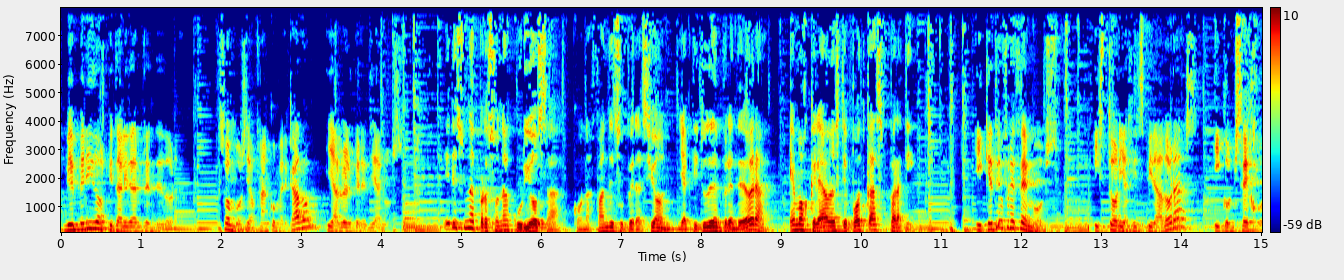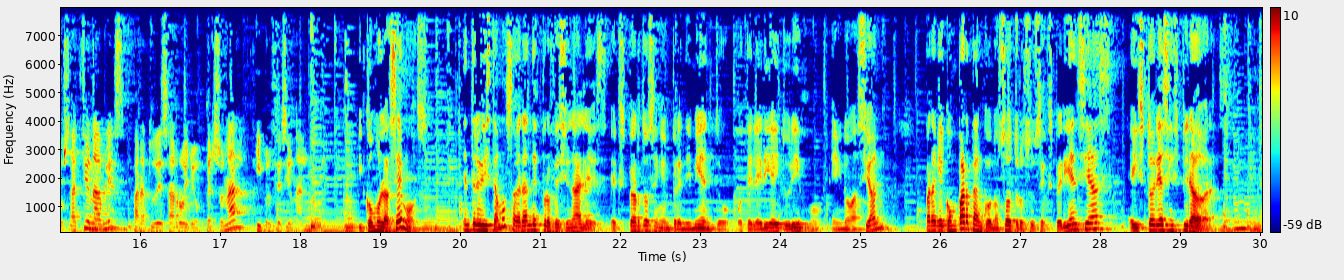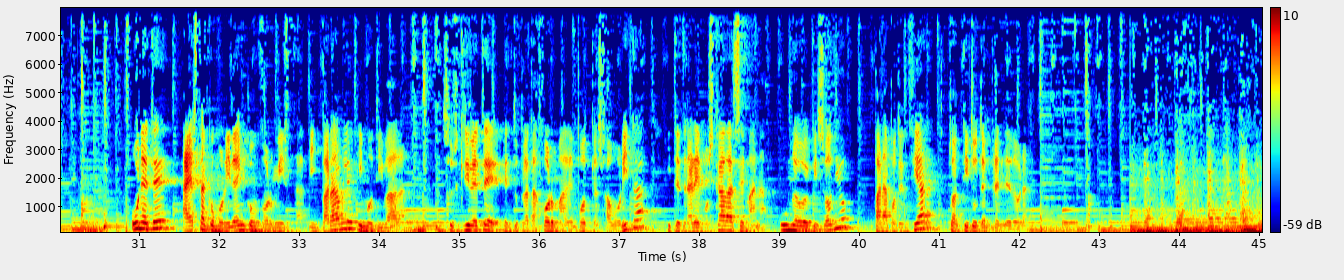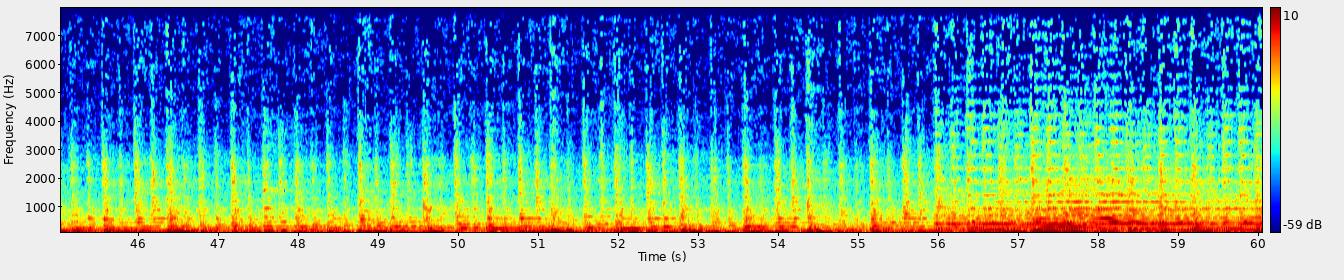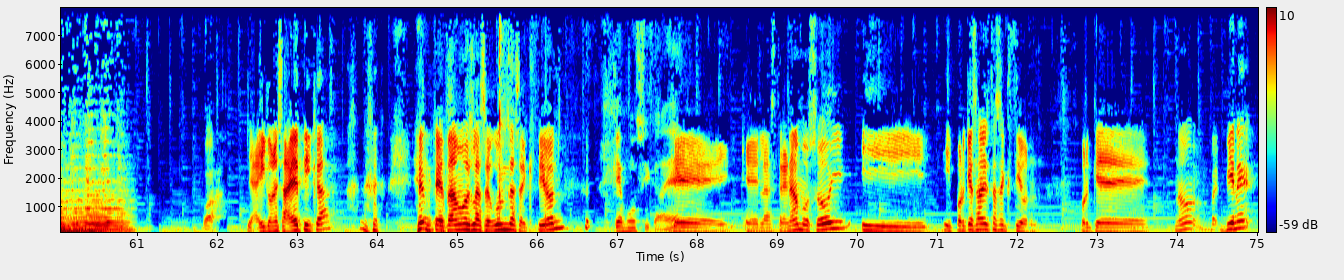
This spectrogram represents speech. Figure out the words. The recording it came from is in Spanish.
Hola, bienvenido a Hospitalidad Emprendedora. Somos Gianfranco Mercado y Albert Pérez Llanos. ¿Eres una persona curiosa, con afán de superación y actitud emprendedora? Hemos creado este podcast para ti. ¿Y qué te ofrecemos? Historias inspiradoras y consejos accionables para tu desarrollo personal y profesional. ¿Y cómo lo hacemos? Entrevistamos a grandes profesionales, expertos en emprendimiento, hotelería y turismo e innovación para que compartan con nosotros sus experiencias e historias inspiradoras. Únete a esta comunidad inconformista, imparable y motivada. Suscríbete en tu plataforma de podcast favorita y te traeremos cada semana un nuevo episodio para potenciar tu actitud emprendedora. Y ahí con esa épica empezamos la segunda sección. Qué música, ¿eh? Que, que la estrenamos hoy. Y, y, por qué sale esta sección? Porque, ¿no? Viene,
